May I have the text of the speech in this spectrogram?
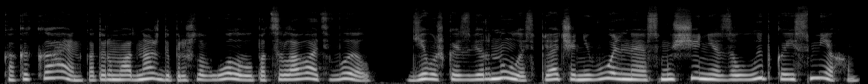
как и Каин, которому однажды пришло в голову поцеловать Вэл. Девушка извернулась, пряча невольное смущение за улыбкой и смехом.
